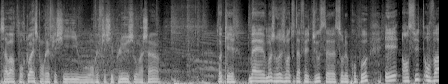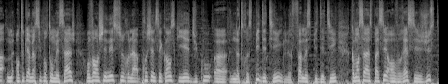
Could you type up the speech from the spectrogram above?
savoir pour toi, est-ce qu'on réfléchit ou on réfléchit plus ou machin. Ok, ben moi je rejoins tout à fait Juice euh, sur le propos. Et ensuite, on va, en tout cas merci pour ton message, on va enchaîner sur la prochaine séquence qui est du coup euh, notre speed dating, le fameux speed dating. Comment ça va se passer? En vrai, c'est juste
